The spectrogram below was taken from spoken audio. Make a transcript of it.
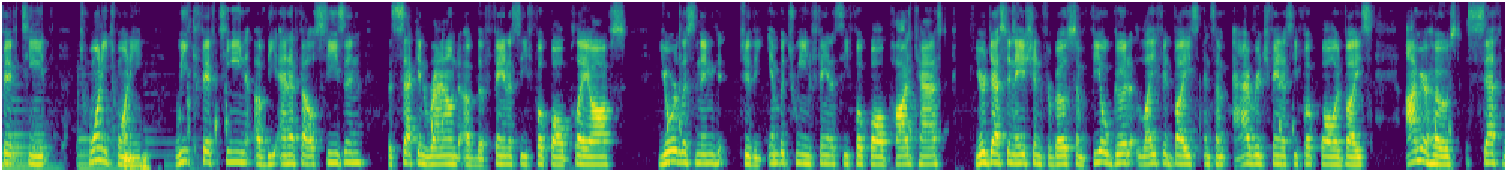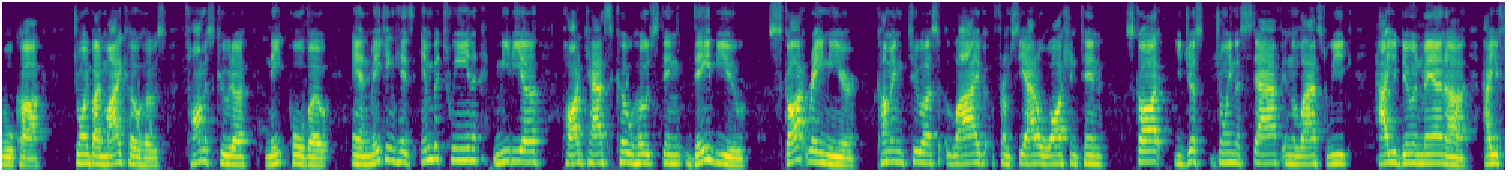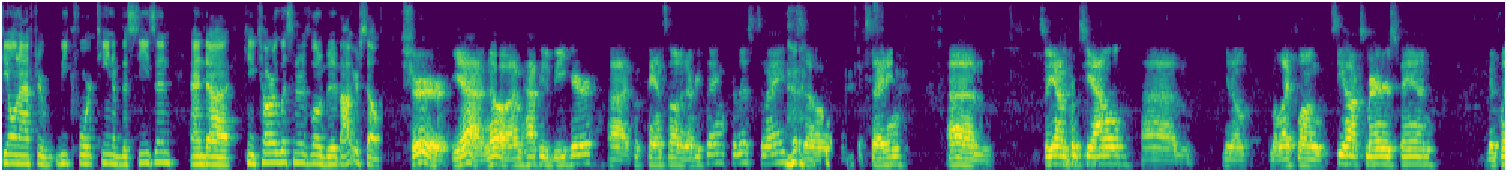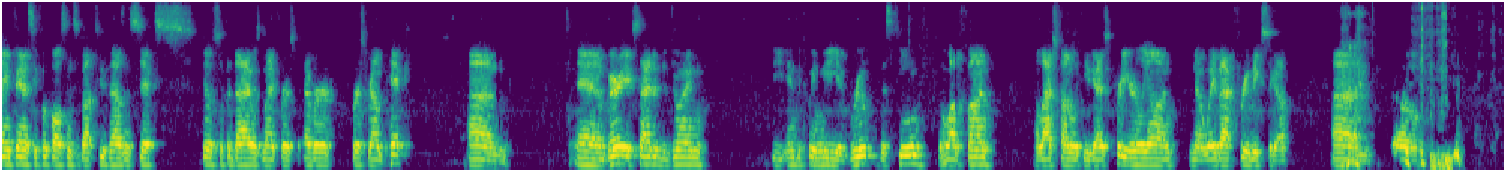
15th, 2020, week 15 of the NFL season, the second round of the fantasy football playoffs. You're listening to the In Between Fantasy Football podcast, your destination for both some feel good life advice and some average fantasy football advice. I'm your host, Seth Woolcock, joined by my co host, Thomas Kuda, Nate Pulvo, and making his in between media podcast co hosting debut, Scott Rinear, coming to us live from Seattle, Washington. Scott, you just joined the staff in the last week. How you doing, man? Uh, how you feeling after week 14 of the season? And uh, can you tell our listeners a little bit about yourself? Sure. Yeah. No, I'm happy to be here. Uh, I put pants on and everything for this tonight, so exciting. Um, so yeah, I'm from Seattle. Um, you know, I'm a lifelong Seahawks Mariners fan. I've been playing fantasy football since about 2006. Joseph Addai was my first ever first round pick. Um, and I'm very excited to join the In Between Media group, this team. It's been a lot of fun. I latched on with you guys pretty early on, you know, way back three weeks ago. Um, so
